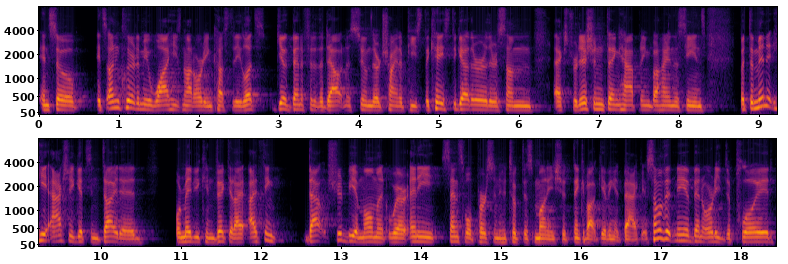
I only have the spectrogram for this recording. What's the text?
And so it's unclear to me why he's not already in custody. Let's give benefit of the doubt and assume they're trying to piece the case together. There's some extradition thing happening behind the scenes. But the minute he actually gets indicted or maybe convicted, I, I think that should be a moment where any sensible person who took this money should think about giving it back. Some of it may have been already deployed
